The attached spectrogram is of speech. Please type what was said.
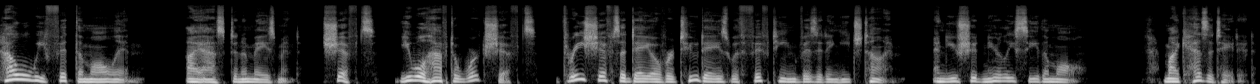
How will we fit them all in? I asked in amazement. Shifts. You will have to work shifts. Three shifts a day over two days with 15 visiting each time, and you should nearly see them all. Mike hesitated.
